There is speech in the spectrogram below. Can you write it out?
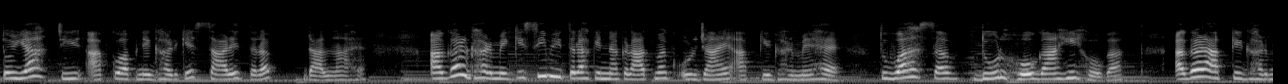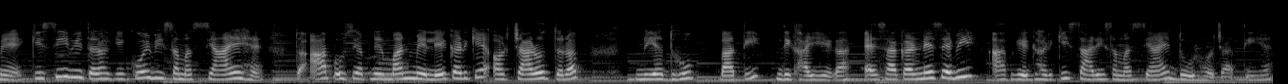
तो यह चीज़ आपको अपने घर के सारे तरफ़ डालना है। अगर घर में किसी भी तरह की नकारात्मक ऊर्जाएँ आपके घर में है तो वह सब दूर होगा ही होगा। अगर आपके घर में किसी भी तरह की कोई भी समस्याएँ हैं तो आप उसे अपने मन में ले करके और चारों तरफ़ यह धूप बाती दिखाइएगा। ऐसा करने से भी आपके घर की सारी समस्याएँ दूर हो जाती हैं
